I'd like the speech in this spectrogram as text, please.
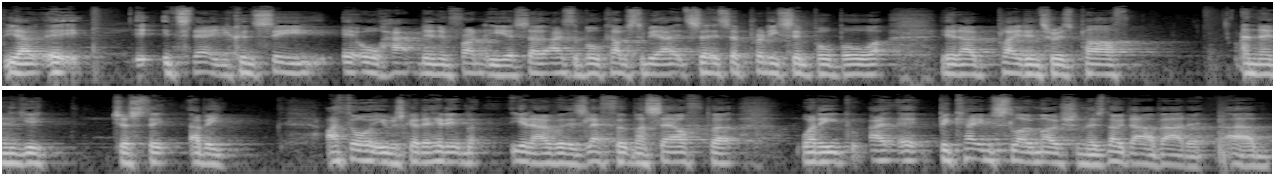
You know, it, it's there. You can see it all happening in front of you. So as the ball comes to me it's a, it's a pretty simple ball, you know, played into his path, and then you just think. I mean, I thought he was going to hit it, you know, with his left foot myself, but when he it became slow motion, there's no doubt about it. Um,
